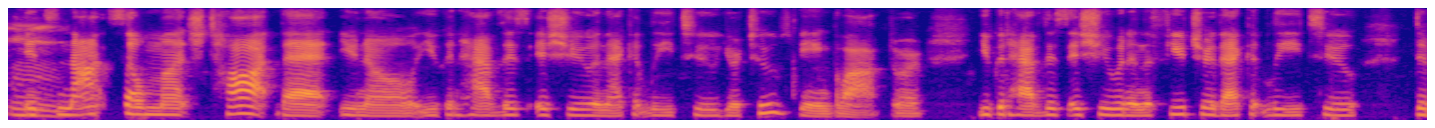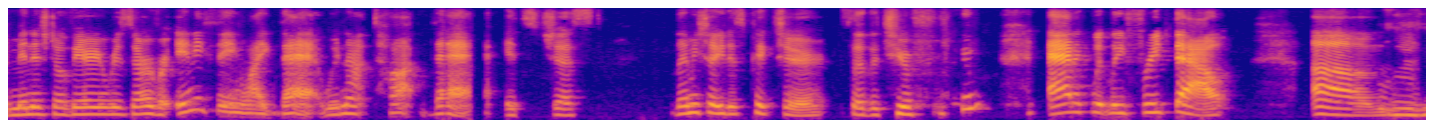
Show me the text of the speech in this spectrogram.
Mm. It's not so much taught that, you know, you can have this issue and that could lead to your tubes being blocked, or you could have this issue and in the future that could lead to diminished ovarian reserve or anything like that. We're not taught that. It's just, let me show you this picture so that you're adequately freaked out. Um, mm-hmm.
